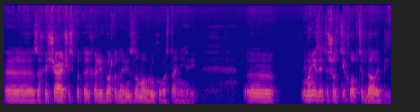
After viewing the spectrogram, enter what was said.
е, захищаючись проти Халібертона, він зламав руку в останній грі. Е, мені здається, що ці хлопці б дали бій.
